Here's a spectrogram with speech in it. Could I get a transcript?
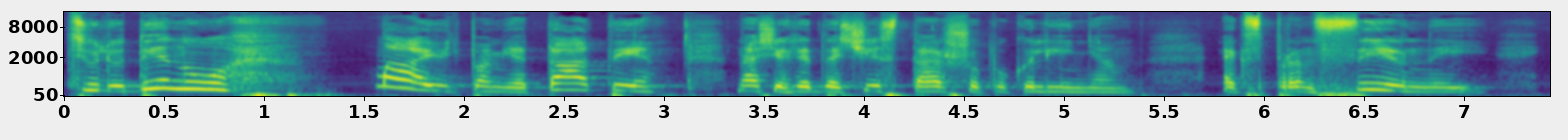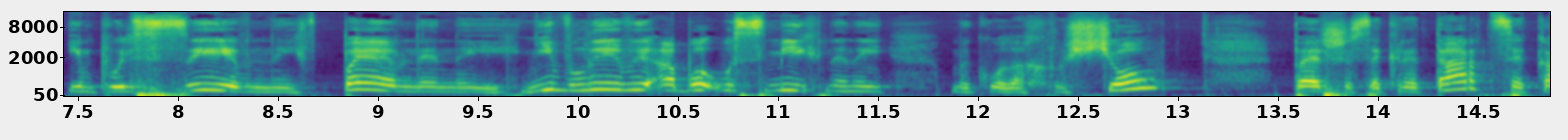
Цю людину, мають пам'ятати наші глядачі старшого покоління. Експресивний, імпульсивний, впевнений, гнівливий або усміхнений Микола Хрущов, перший секретар ЦК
